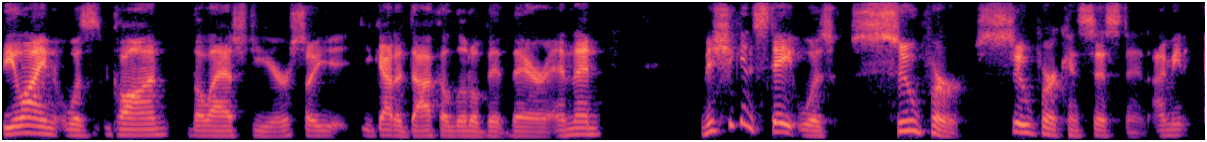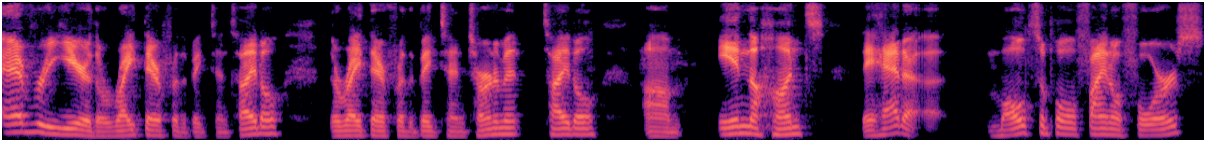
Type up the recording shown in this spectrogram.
Beilein was gone the last year, so you, you got to dock a little bit there. And then Michigan State was super, super consistent. I mean, every year they're right there for the Big Ten title. They're right there for the Big Ten tournament title. Um, in the hunt they had a multiple Final Fours,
